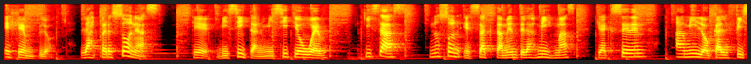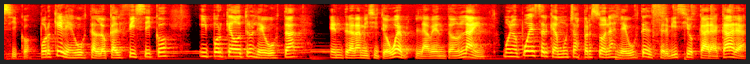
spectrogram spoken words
Ejemplo, las personas que visitan mi sitio web quizás no son exactamente las mismas que acceden a mi local físico. ¿Por qué les gusta el local físico? Y porque a otros les gusta entrar a mi sitio web, la venta online. Bueno, puede ser que a muchas personas les guste el servicio cara a cara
